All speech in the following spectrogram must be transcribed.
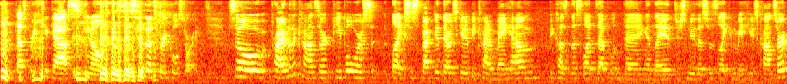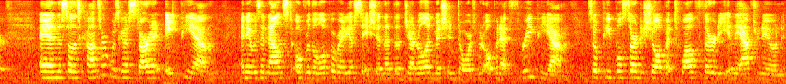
that's pretty kick ass, you know. that's a pretty cool story. So prior to the concert, people were like suspected there was going to be kind of mayhem because of this Led Zeppelin thing, and they just knew this was like going to be a huge concert. And so this concert was going to start at 8 p.m. And it was announced over the local radio station that the general admission doors would open at 3 p.m. So people started to show up at 12:30 in the afternoon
